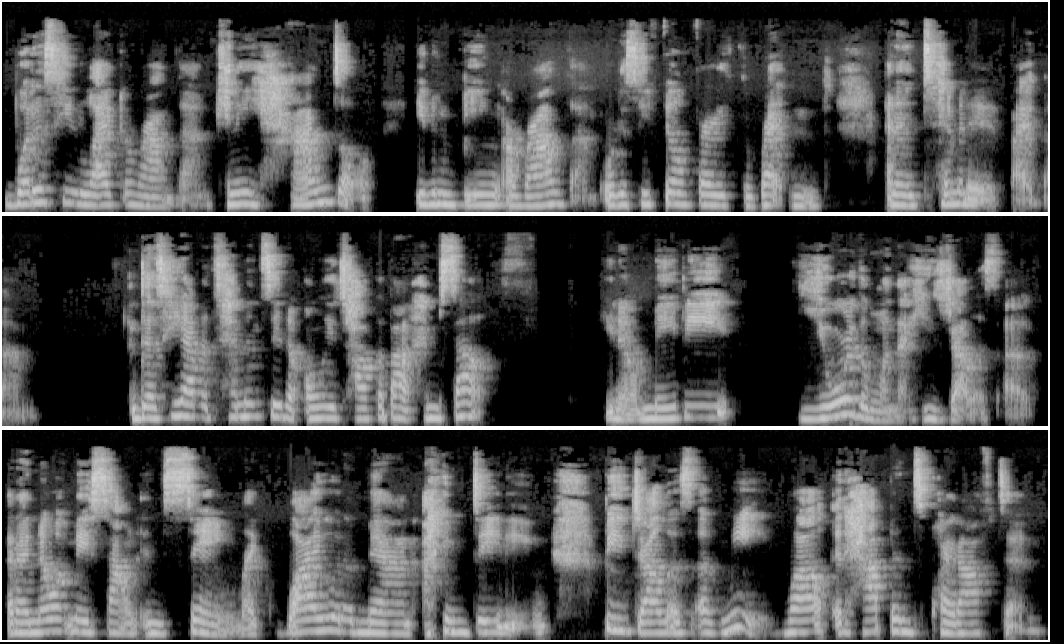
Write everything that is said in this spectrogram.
What is he like around them? Can he handle even being around them? Or does he feel very threatened and intimidated by them? Does he have a tendency to only talk about himself? You know, maybe you're the one that he's jealous of. And I know it may sound insane. Like, why would a man I'm dating be jealous of me? Well, it happens quite often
